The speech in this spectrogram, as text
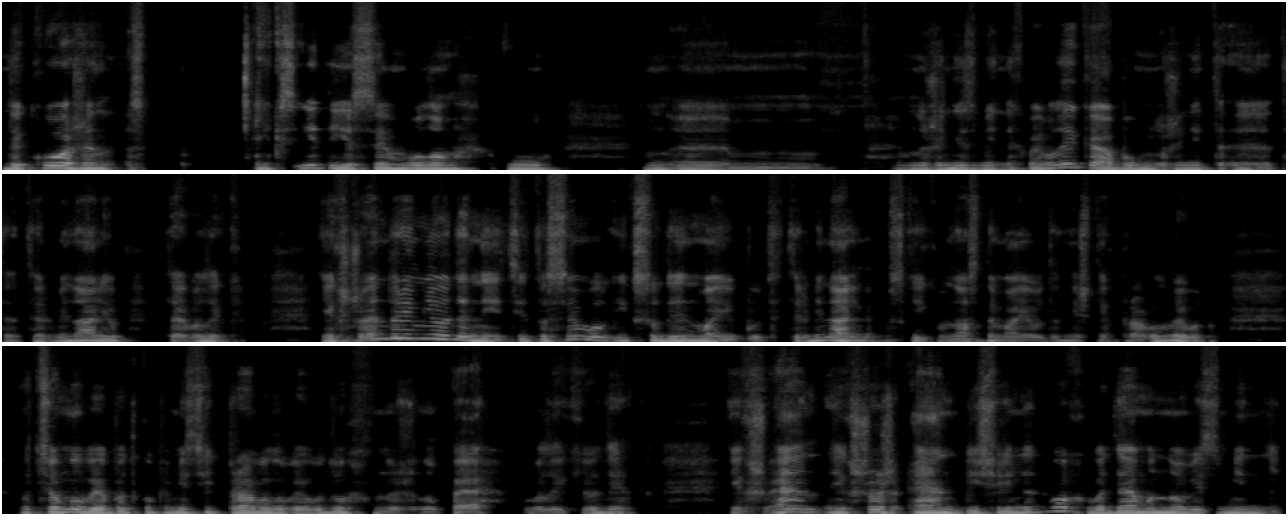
де кожен з xit є символом у м, ем, множині змінних v велике або множині т- е, т- терміналів t велике. Якщо n дорівнює одиниці, то символ x1 має бути термінальним, оскільки в нас немає одиничних правил виводу. У цьому випадку помістіть правило виводу множину p великий 1. Якщо, n, якщо ж n більше рівня 2, введемо нові змінні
